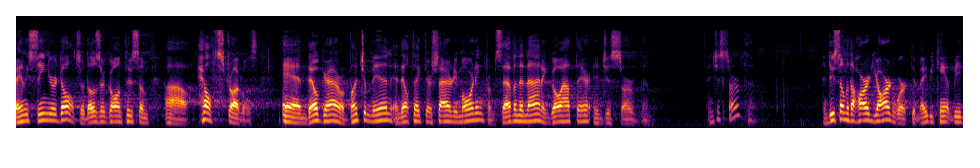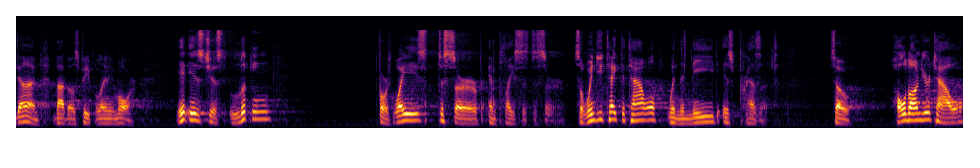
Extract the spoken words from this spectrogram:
Mainly senior adults or those that are going through some uh, health struggles. And they'll gather a bunch of men and they'll take their Saturday morning from 7 to 9 and go out there and just serve them and just serve them. And do some of the hard yard work that maybe can't be done by those people anymore. It is just looking for ways to serve and places to serve. So when do you take the towel? When the need is present. So hold on to your towel,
